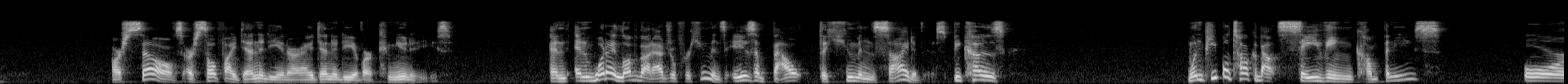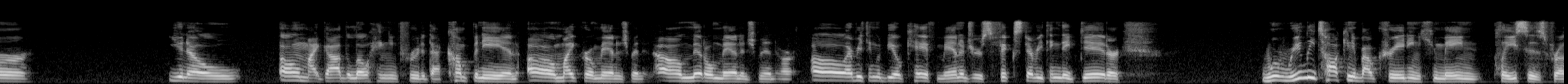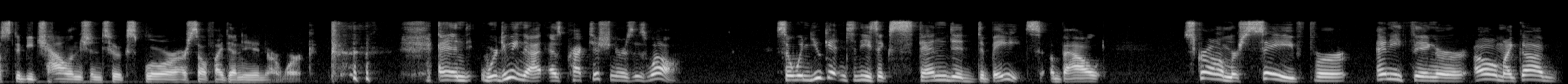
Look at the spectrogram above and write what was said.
ourselves, our self identity, and our identity of our communities. And and what I love about Agile for Humans, it is about the human side of this because when people talk about saving companies or you know, oh my God, the low hanging fruit at that company, and oh, micromanagement, and oh, middle management, or oh, everything would be okay if managers fixed everything they did, or we're really talking about creating humane places for us to be challenged and to explore our self identity in our work. and we're doing that as practitioners as well. So when you get into these extended debates about Scrum or SAFe or anything, or oh my God,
